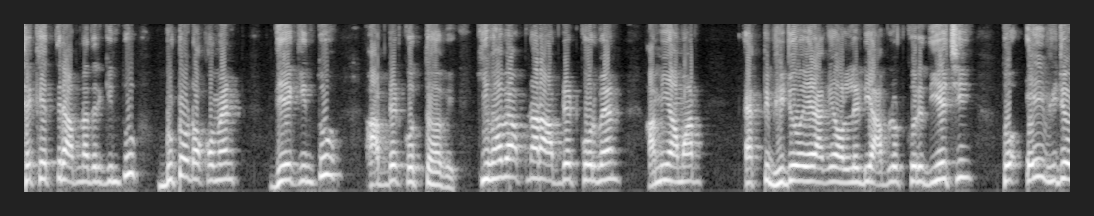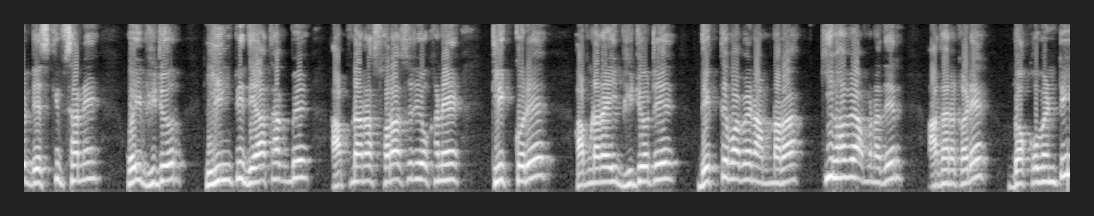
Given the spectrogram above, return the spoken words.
সেক্ষেত্রে আপনাদের কিন্তু দুটো ডকুমেন্ট দিয়ে কিন্তু আপডেট করতে হবে। কীভাবে আপনারা আপডেট করবেন? আমি আমার একটি ভিডিও এর আগে অলরেডি আপলোড করে দিয়েছি। তো এই ভিডিও ডেসক্রিপশানে ওই ভিডিওর লিঙ্কটি দেওয়া থাকবে। আপনারা সরাসরি ওখানে ক্লিক করে আপনারা এই ভিডিওতে দেখতে পাবেন আপনারা কীভাবে আপনাদের আধার কার্ডে ডকুমেন্টটি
